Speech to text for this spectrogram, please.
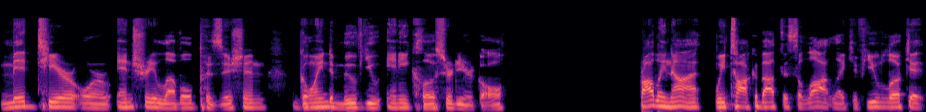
mid tier or entry level position going to move you any closer to your goal? Probably not. We talk about this a lot. Like if you look at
